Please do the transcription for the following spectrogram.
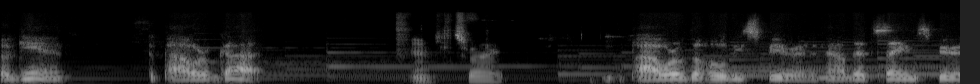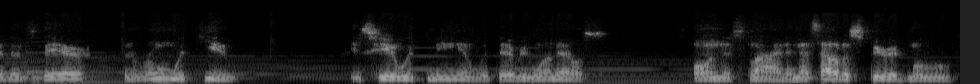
again the power of God, That's right. the power of the Holy Spirit, and how that same Spirit that's there in the room with you is here with me and with everyone else on this line. And that's how the Spirit moves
